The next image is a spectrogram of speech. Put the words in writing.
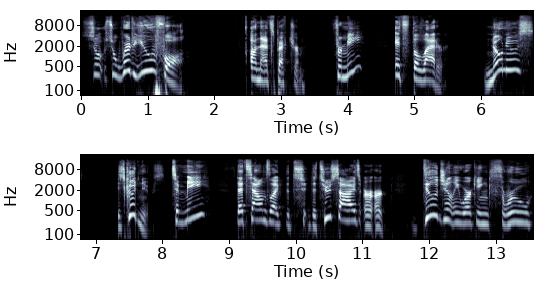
So so where do you fall on that spectrum? For me, it's the latter. No news is good news. To me, that sounds like the t- the two sides are, are diligently working through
